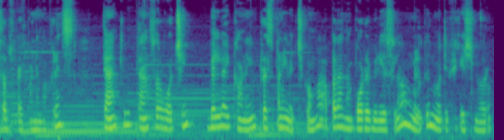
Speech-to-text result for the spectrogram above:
சப்ஸ்கிரைப் பண்ணுங்கள் friends thank you thanks for வாட்சிங் பெல் ஐக்கானையும் ப்ரெஸ் பண்ணி வச்சுக்கோங்க. அப்போ தான் நான் போடுற வீடியோஸ்லாம் உங்களுக்கு நோட்டிஃபிகேஷன் வரும்.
